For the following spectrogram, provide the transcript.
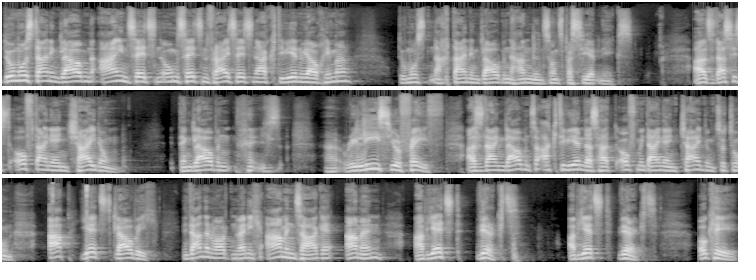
du musst deinen Glauben einsetzen, umsetzen, freisetzen, aktivieren, wie auch immer. Du musst nach deinem Glauben handeln, sonst passiert nichts. Also das ist oft eine Entscheidung. Den Glauben, release your faith. Also deinen Glauben zu aktivieren, das hat oft mit einer Entscheidung zu tun. Ab jetzt glaube ich. Mit anderen Worten, wenn ich Amen sage, Amen, ab jetzt wirkt's. Ab jetzt wirkt's. Okay,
